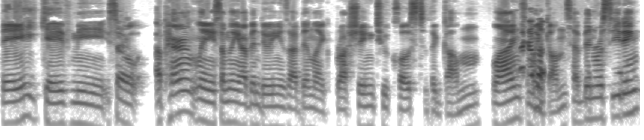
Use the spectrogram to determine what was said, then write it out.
they gave me so apparently something I've been doing is I've been like brushing too close to the gum line, so my a- gums have been receding.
